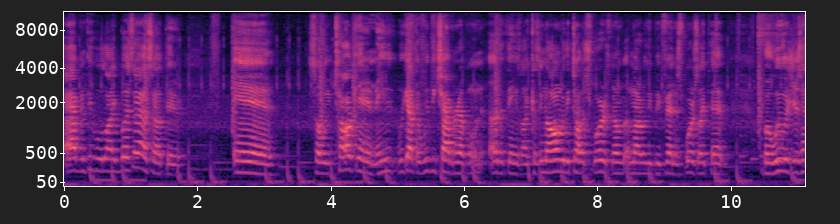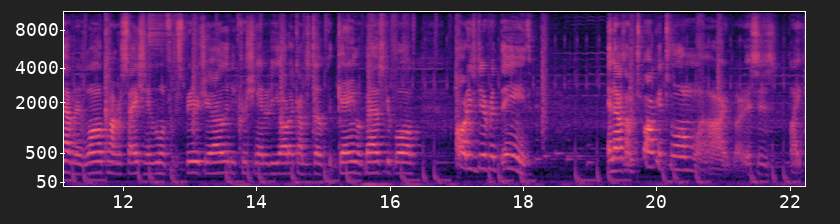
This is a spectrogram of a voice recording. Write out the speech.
having people like bust ass out there. And so we talking and he, we got the we be chopping up on other things like because you know I don't really talk sports. I'm not really a big fan of sports like that. But we were just having this long conversation. It went from spirituality, Christianity, all that kind of stuff, the game of basketball, all these different things. And as I'm talking to him, like, all right, bro, this is like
